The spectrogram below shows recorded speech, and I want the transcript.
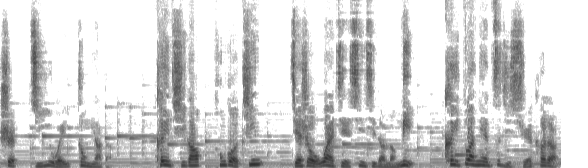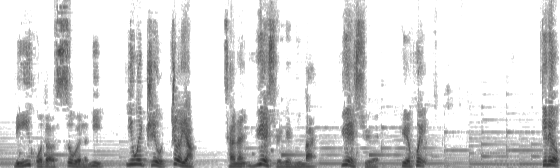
是。极为重要的，可以提高通过听接受外界信息的能力，可以锻炼自己学科的灵活的思维能力，因为只有这样，才能越学越明白，越学越会。第六，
